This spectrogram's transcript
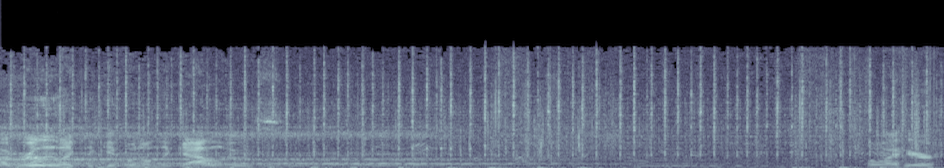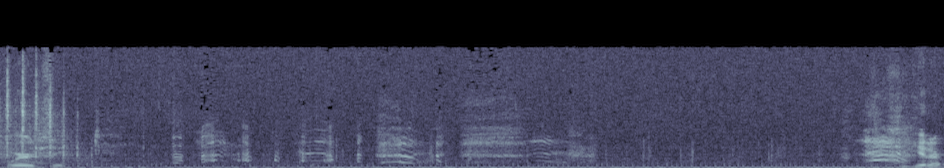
I'd really like to get one on the gallows. Oh, I hear. her. Where is she? Did you get her?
